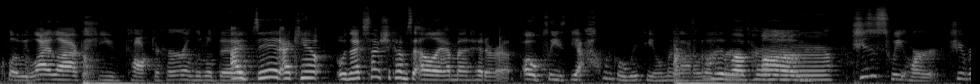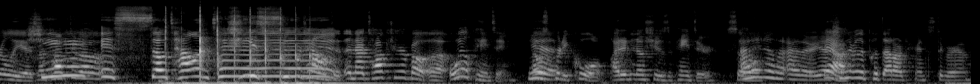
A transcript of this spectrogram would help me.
Chloe Lilac, you talked to her a little bit. I did. I can't. Well, next time she comes to LA, I'm gonna hit her up. oh please, yeah, I want to go with you. Oh my god, I love I her. love her. Um, she's a sweetheart. She really is. she I talked about. is so talented. She's super talented, and I talked to her about uh, oil painting. That was pretty cool. I didn't know she was a painter. So I didn't know that either. Yeah, Yeah. she didn't really put that on her Instagram.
